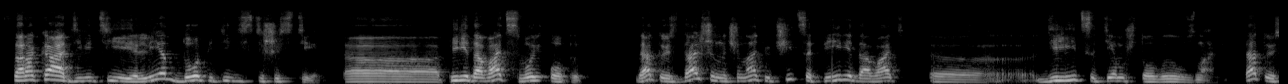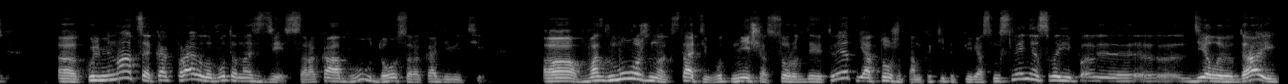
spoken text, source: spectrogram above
С 49 лет до 56. Э, передавать свой опыт. Да, то есть дальше начинать учиться передавать, э, делиться тем, что вы узнали. Да? То есть э, кульминация, как правило, вот она здесь, с 42 до 49. А, возможно, кстати, вот мне сейчас 49 лет, я тоже там какие-то переосмысления свои э, делаю, да, и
